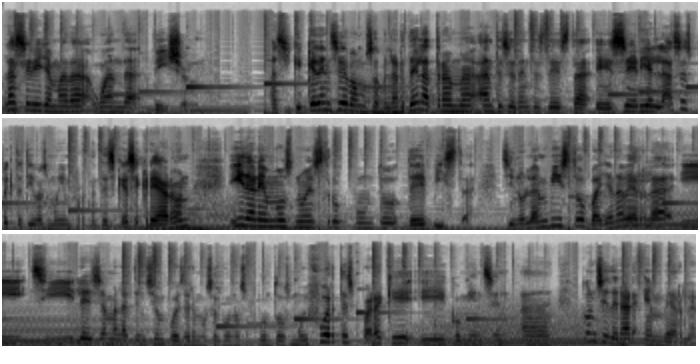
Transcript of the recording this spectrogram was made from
la serie llamada WandaVision. Así que quédense, vamos a hablar de la trama, antecedentes de esta eh, serie, las expectativas muy importantes que se crearon y daremos nuestro punto de vista. Si no la han visto, vayan a verla y si les llama la atención, pues daremos algunos puntos muy fuertes para que eh, comiencen a considerar en verla.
